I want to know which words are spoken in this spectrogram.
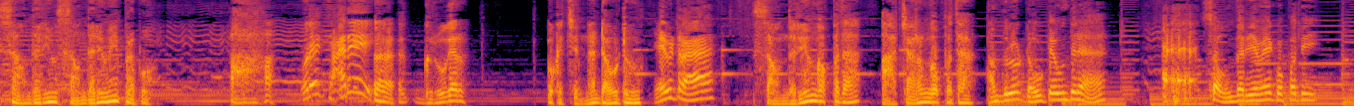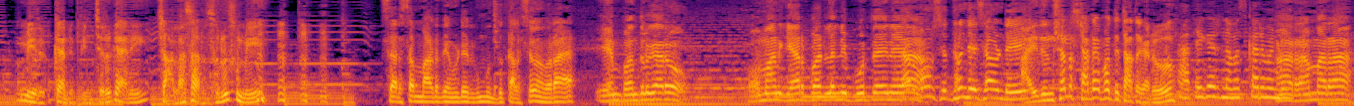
సౌందర్యం సౌందర్యమే ప్రభు. ఆహా ఒరే చారీ! ఆ, గురువుగారు ఒక చిన్న డౌట్. ఏమిట్రా? సౌందర్యం గొప్పదా? ఆచారం గొప్పదా? అందులో డౌటే ఉందిరా. సౌందర్యమే గొప్పది. మీరు కనిపించరు గాని చాలా సరసులు సుమి. సరసం మాటదేవుడెరుగు ముందు కలశం ఎవరా? ఏం పంతులు గారు? హోమానికి ఏర్పాట్లన్నీ పూర్తయినాయా? సిద్ధం చేశామండి. ఐదు నిమిషాలు స్టార్ట్ అయిపోద్ది తాతగారు. తాతయ్య గారు నమస్కారం ఆ, రామారా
